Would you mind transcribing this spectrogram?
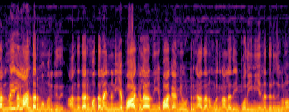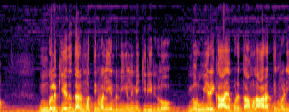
தன்மையிலலாம் தர்மம் இருக்குது. அந்த தர்மத்தெல்லாம் இன்னும் நீங்கள் பார்க்கல. அது நீங்கள் பார்க்காமே விட்டுருங்க. அதான் உங்களுக்கு நல்லது. இப்போதைக்கு நீ என்ன தெரிஞ்சுக்கணும்? உங்களுக்கு எது தர்மத்தின் வழி என்று நீங்கள் நினைக்கிறீர்களோ இன்னொரு உயிரை காயப்படுத்தாமல் அறத்தின் வழி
